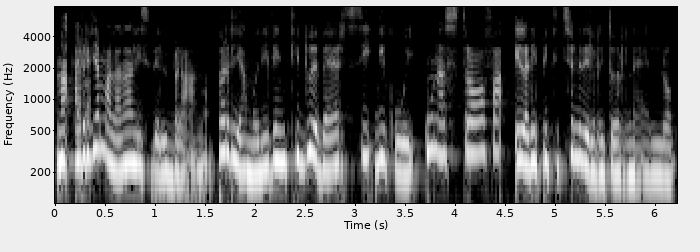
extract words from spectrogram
Ma arriviamo all'analisi del brano. Parliamo di 22 versi di cui una strofa e la ripetizione del ritornello.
